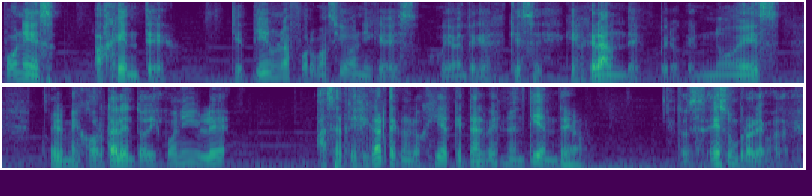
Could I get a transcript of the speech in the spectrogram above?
pones a gente que tiene una formación y que es, obviamente que, es- que es, que es grande, pero que no es el mejor talento disponible, a certificar tecnología que tal vez no entiende. Entonces, es un problema también.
